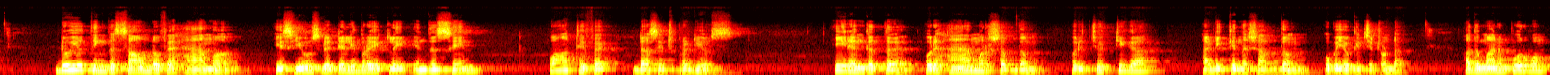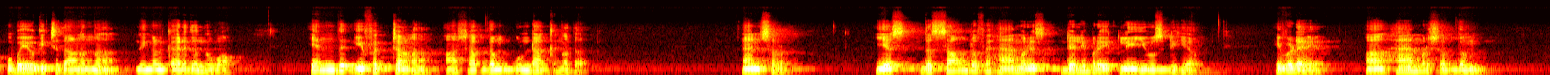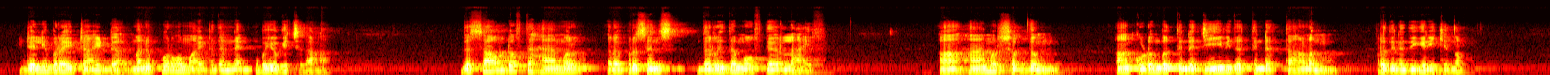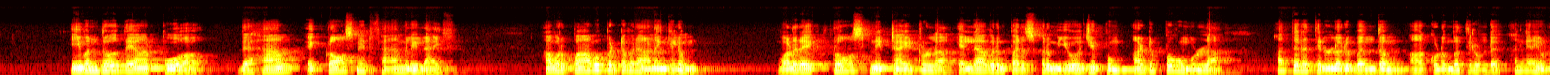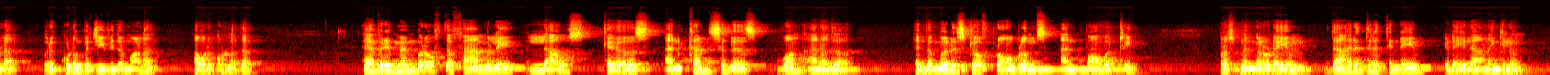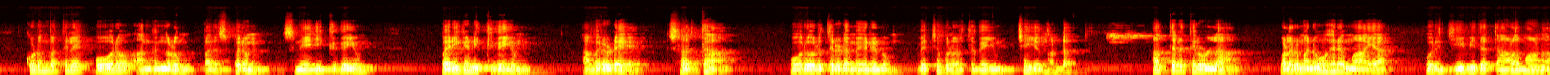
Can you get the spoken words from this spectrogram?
Do you think the sound of a hammer is used deliberately in the scene what effect does it produce ഈ രംഗത്ത് ഒരു ഹാമർ ശബ്ദം ഒരു ചുറ്റിക അടിക്കുന്ന ശബ്ദം ഉപയോഗിച്ചിട്ടുണ്ട്. അത് മനഃപൂർവം ഉപയോഗിച്ചതാണെന്ന് നിങ്ങൾ കരുതുന്നുവോ? എന്ത് ഇഫക്റ്റാണ് ആ ശബ്ദം ഉണ്ടാക്കുന്നത്? Answer yes the sound of a hammer is deliberately used here ഇവിടെ ആ ഹാമർ ശബ്ദം ഡെലിബറേറ്റ് ആയിട്ട് മനഃപൂർവമായിട്ട് തന്നെ ഉപയോഗിച്ചതാണ്. The sound of the hammer represents the rhythm of their life ആ ഹാമർ ശബ്ദം ആ കുടുംബത്തിന്റെ ജീവിതത്തിന്റെ താളം പ്രതിനിധീകരിക്കുന്നു. Even though they are poor the have a close knit family life അവർ പാവപ്പെട്ടവരാണെങ്കിലും വളരെ ക്ലോസ് നിറ്റായിട്ടുള്ള എല്ലാവരും പരസ്പരം യോജിപ്പും അടുപ്പവുമുള്ള അത്തരത്തിലുള്ള ഒരു ബന്ധം ആ കുടുംബത്തിലുണ്ട്. അങ്ങനെയുള്ള ഒരു കുടുംബ ജീവിതമാണ് അവർക്കുള്ളത്. Every member of the family loves cares and considers one another in the midst of problems and poverty പ്രശ്നങ്ങളുടെയും ദാരിദ്ര്യത്തിന്റെയും ഇടയിലാണെങ്കിലും കുടുംബത്തിലെ ഓരോ അംഗങ്ങളും പരസ്പരം സ്നേഹിക്കുകയും പരിഗണിക്കുകയും അവരുടെ ശ്രദ്ധ ഓരോരുത്തരുടെ മേലിലും വെച്ചു പുലർത്തുകയും ചെയ്യുന്നുണ്ട്. അത്തരത്തിലുള്ള വളരെ മനോഹരമായ ഒരു ജീവിത താളമാണ്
